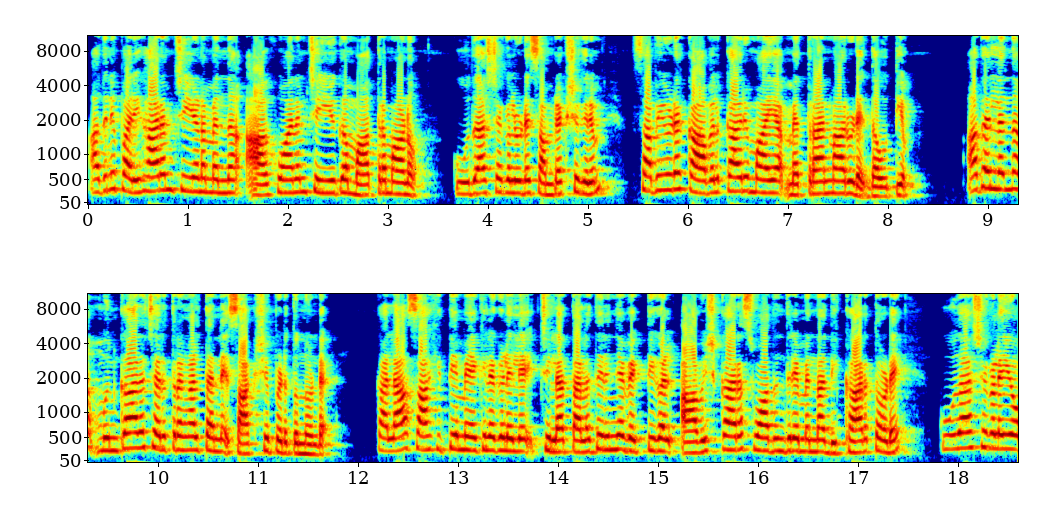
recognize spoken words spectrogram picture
അതിന് പരിഹാരം ചെയ്യണമെന്ന് ആഹ്വാനം ചെയ്യുക മാത്രമാണോ കൂതാശകളുടെ സംരക്ഷകരും സഭയുടെ കാവൽക്കാരുമായ മെത്രാന്മാരുടെ ദൗത്യം? അതല്ലെന്ന് മുൻകാല ചരിത്രങ്ങൾ തന്നെ സാക്ഷ്യപ്പെടുത്തുന്നുണ്ട്. കലാസാഹിത്യ മേഖലകളിലെ ചില തലതിരിഞ്ഞ വ്യക്തികൾ ആവിഷ്കാര സ്വാതന്ത്ര്യമെന്ന ധിക്കാരത്തോടെ കൂതാശകളെയോ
